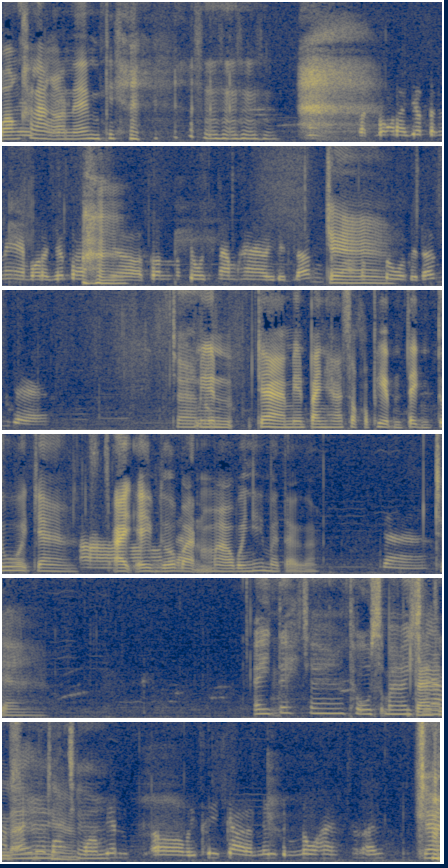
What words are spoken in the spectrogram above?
បងខ្លាំងអូនណាបាត់បងរយុទ្ធណែបងរយុទ្ធថាអត់ទាន់ចូលឆ្នាំហើយទេដឹងចាទូទេដឹងចា ចាមានចាមានបញ្ហាសុខភាពបន្តិចបន្តួចចាស្អែកអីព្រោះបាទមកវិញហ្នឹងមើលទៅចាចាអីទេចាធូរស្បើយតែឆ្លាតធូរដែរចាចាបងមានអឺវិធីការនីជំនួសហើយអីចា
